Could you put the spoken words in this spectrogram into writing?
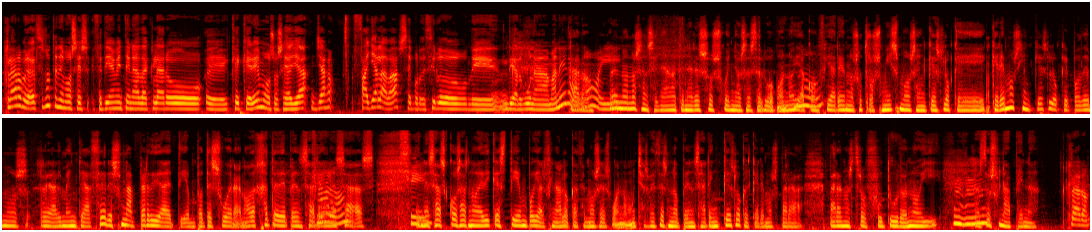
Claro, pero a veces no tenemos efectivamente nada claro eh, que queremos, o sea, ya, ya falla la base, por decirlo de, de alguna manera, claro. ¿no? Y... no nos enseñan a tener esos sueños, desde luego, ¿no? Y a confiar en nosotros mismos, en qué es lo que queremos y en qué es lo que podemos realmente hacer. Es una pérdida de tiempo, te suena, ¿no? Déjate de pensar claro. en esas Sí. en esas cosas, no dediques tiempo y al final lo que hacemos es, bueno, muchas veces no pensar en qué es lo que queremos para, para nuestro futuro, ¿no? Y Uh -huh. esto es una pena. Claro,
